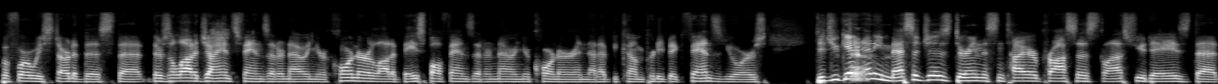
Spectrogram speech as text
before we started this that there's a lot of Giants fans that are now in your corner, a lot of baseball fans that are now in your corner, and that have become pretty big fans of yours. Did you get yeah. any messages during this entire process the last few days that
